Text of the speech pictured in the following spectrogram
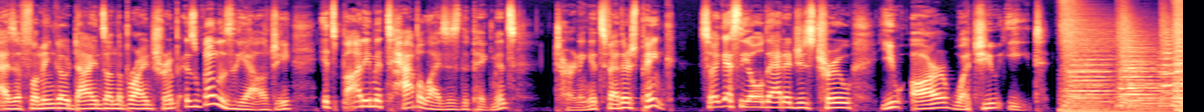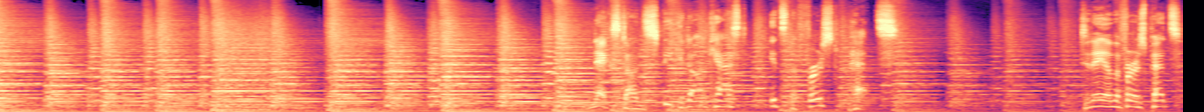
As a flamingo dines on the brine shrimp as well as the algae, its body metabolizes the pigments, turning its feathers pink. So I guess the old adage is true you are what you eat. Next on Speak a Dogcast, it's the first pets. Today on the first pets,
